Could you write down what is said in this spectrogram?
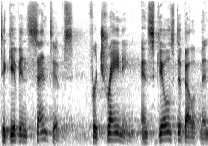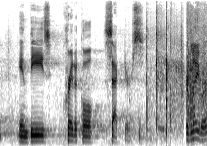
to give incentives for training and skills development in these critical sectors? Labour.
